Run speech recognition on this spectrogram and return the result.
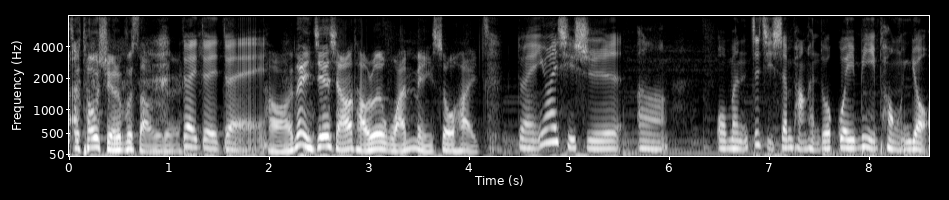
这偷学了不少，对不对？对对对。好啊，那你今天想要讨论完美受害者？对，因为其实嗯。呃我们自己身旁很多闺蜜朋友，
